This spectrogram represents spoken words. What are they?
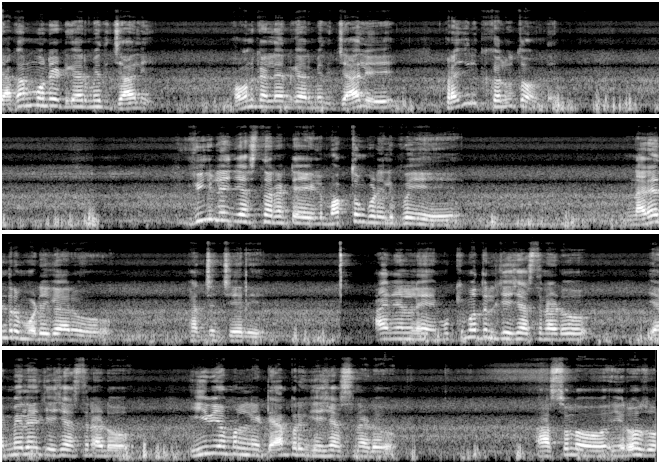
జగన్మోహన్ రెడ్డి గారి మీద జాలి పవన్ కళ్యాణ్ గారి మీద జాలి ప్రజలకు కలుగుతూ ఉంది. వీళ్ళు ఏం చేస్తారంటే వీళ్ళు మొత్తం కూడా వెళ్ళిపోయి నరేంద్ర మోడీ గారు పంచం చేరి ఆయనల్ని ముఖ్యమంత్రులు చేసేస్తున్నాడు ఎమ్మెల్యేలు చేసేస్తున్నాడు ఈవీఎంలని ట్యాంపరింగ్ చేసేస్తున్నాడు. అసలు ఈరోజు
